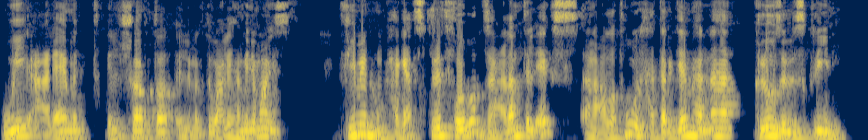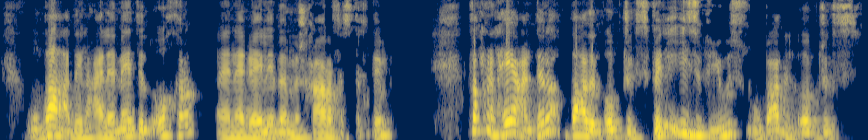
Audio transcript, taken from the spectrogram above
وعلامة الشرطة اللي مكتوب عليها minimize في منهم حاجات straightforward زي علامة ال X أنا على طول هترجمها إنها close ال screen وبعض العلامات الأخرى أنا غالبا مش هعرف أستخدمها. فإحنا الحقيقة عندنا بعض ال objects very easy to use وبعض ال objects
